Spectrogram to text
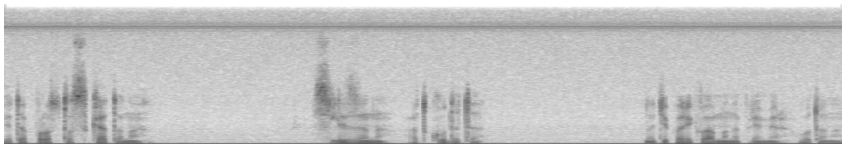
это просто скатано слизано откуда-то. Ну типа реклама например. Вот она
